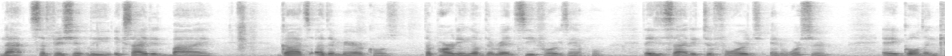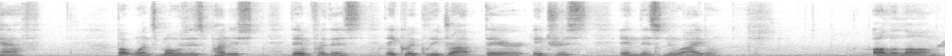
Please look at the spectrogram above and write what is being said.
Not sufficiently excited by God's other miracles, the parting of the Red Sea, for example, they decided to forge and worship a golden calf. But once Moses punished them for this, they quickly dropped their interest in this new idol. All along,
